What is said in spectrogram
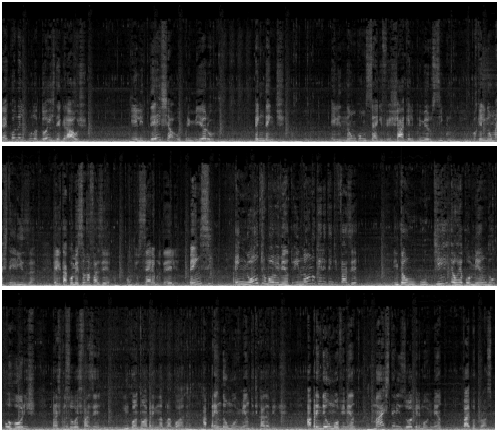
E aí quando ele pula dois degraus, ele deixa o primeiro pendente. Ele não consegue fechar aquele primeiro ciclo, porque ele não masteriza ele está começando a fazer com que o cérebro dele pense em outro movimento e não no que ele tem que fazer. Então, o que eu recomendo horrores para as pessoas fazerem enquanto estão aprendendo a pular corda? Aprenda um movimento de cada vez. Aprendeu um movimento, masterizou aquele movimento, vai pro próximo.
